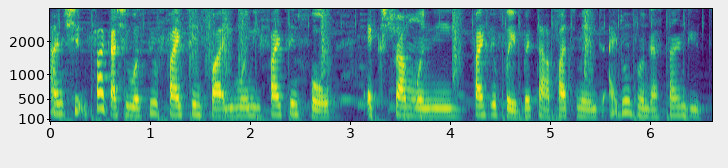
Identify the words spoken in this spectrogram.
and she, in fact, that she was still fighting for alimony, fighting for extra money, fighting for a better apartment. I don't understand it.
